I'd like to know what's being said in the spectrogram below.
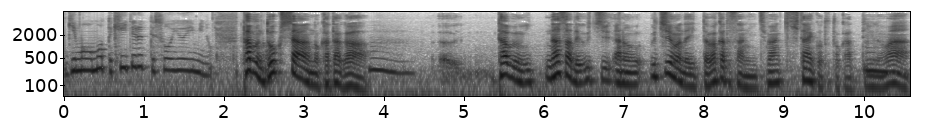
疑問を持って聞いてるってそういう意味の多分読者の方が、うん多分 NASA で宇宙あの宇宙まで行った若田さんに一番聞きたいこととかっていうのは、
